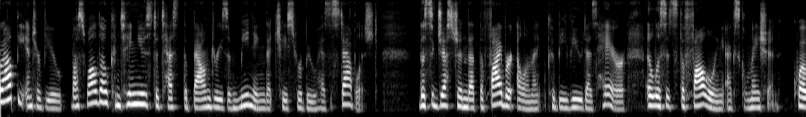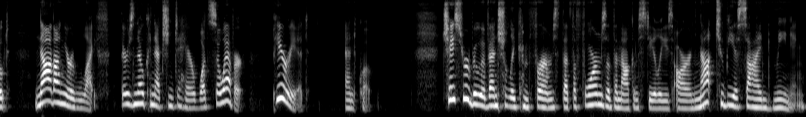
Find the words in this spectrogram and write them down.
Throughout the interview, Basualdo continues to test the boundaries of meaning that Chase Riboud has established. The suggestion that the fiber element could be viewed as hair elicits the following exclamation quote, Not on your life. There's no connection to hair whatsoever. Period. End quote. Chase Riboud eventually confirms that the forms of the Malcolm Steles are not to be assigned meaning,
